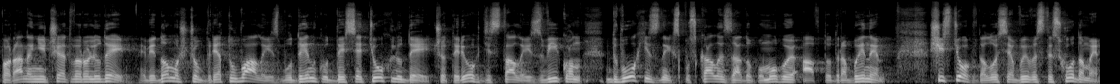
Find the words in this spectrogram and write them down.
Поранені четверо людей. Відомо, що врятували із будинку десятьох людей. Чотирьох дістали із вікон. Двох із них спускали за допомогою автодрабини. Шістьох вдалося вивести сходами.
